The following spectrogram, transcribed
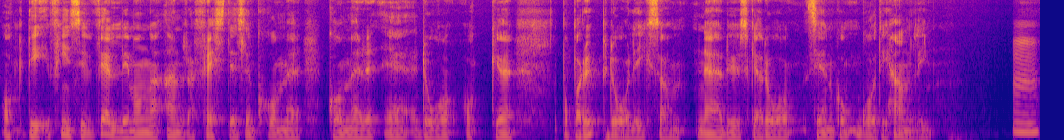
Och det finns ju väldigt många andra frestelser som kommer, kommer eh, då och eh, poppar upp då liksom när du ska då sen gå till handling. Mm.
